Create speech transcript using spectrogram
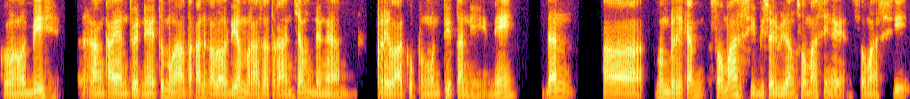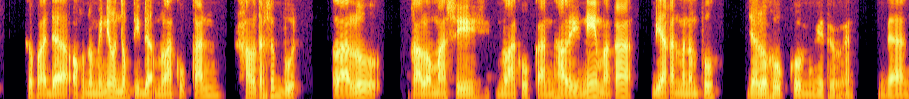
kurang lebih rangkaian tweetnya itu mengatakan kalau dia merasa terancam dengan perilaku penguntitan ini dan uh, memberikan somasi, bisa dibilang somasi nggak ya? Somasi kepada oknum ini untuk tidak melakukan hal tersebut. Lalu kalau masih melakukan hal ini, maka dia akan menempuh jalur hukum gitu kan. Dan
